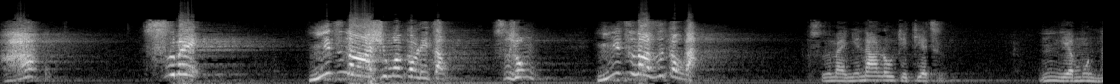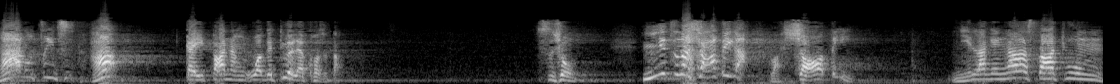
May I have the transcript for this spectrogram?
啊，师妹，你是哪兄么搞来找师兄？你知道是狗啊？师妹，你拿路去坚持，你也没拿路这一次啊！该把人我给丢来可是的。师兄，你知道晓得啊？我晓得。你那个阿杀军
